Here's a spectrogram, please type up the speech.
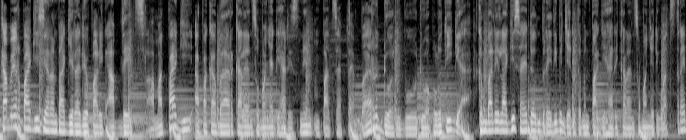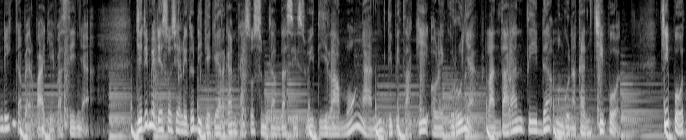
KBR Pagi, siaran pagi radio paling update. Selamat pagi, apa kabar kalian semuanya di hari Senin 4 September 2023. Kembali lagi saya Don Brady menjadi teman pagi hari kalian semuanya di What's Trending KBR Pagi pastinya. Jadi media sosial itu digegerkan kasus 19 siswi di Lamongan dipitaki oleh gurunya lantaran tidak menggunakan ciput. Ciput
